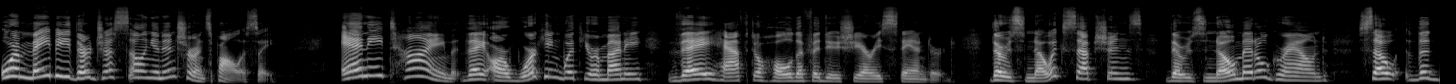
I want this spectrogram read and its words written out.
or maybe they're just selling an insurance policy. Anytime they are working with your money, they have to hold a fiduciary standard. There's no exceptions, there's no middle ground. So, the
